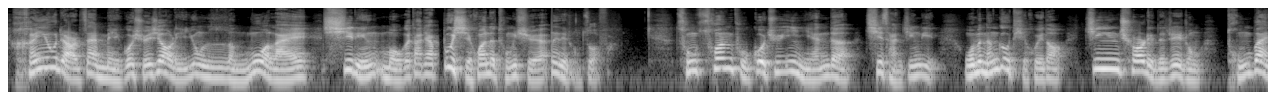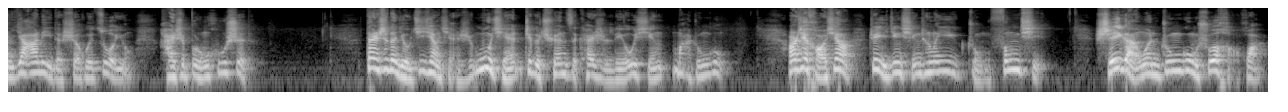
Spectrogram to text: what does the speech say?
很有点在美国学校里用冷漠来欺凌某个大家不喜欢的同学的那种做法。从川普过去一年的凄惨经历，我们能够体会到精英圈里的这种同伴压力的社会作用还是不容忽视的。但是呢，有迹象显示，目前这个圈子开始流行骂中共，而且好像这已经形成了一种风气：谁敢问中共说好话，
